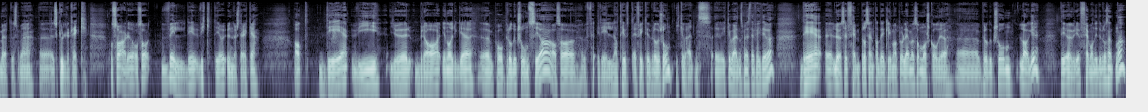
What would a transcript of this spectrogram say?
møtes med skuldertrekk. Og så er det jo også veldig viktig å understreke at det vi gjør bra i Norge eh, på produksjonssida, altså relativt effektiv produksjon, ikke verdens, eh, ikke verdens mest effektive, det eh, løser 5% av det klimaproblemet som norsk oljeproduksjon lager. De øvrige 95%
